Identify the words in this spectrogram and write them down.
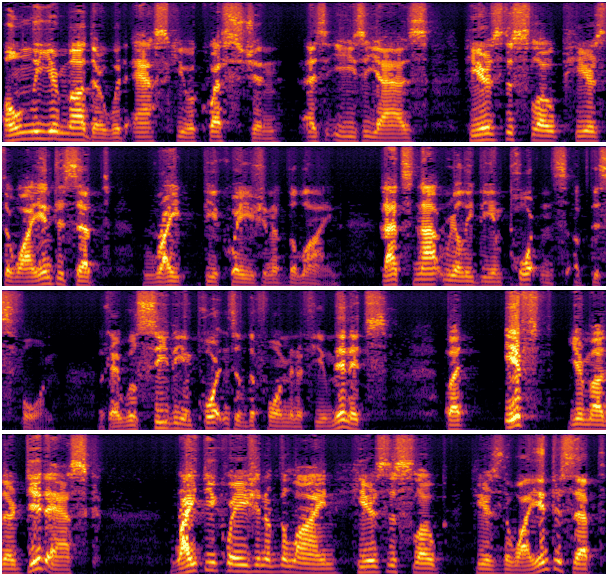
only your mother would ask you a question as easy as here's the slope, here's the y-intercept, write the equation of the line. That's not really the importance of this form. Okay, we'll see the importance of the form in a few minutes, but if your mother did ask, write the equation of the line, here's the slope, here's the y-intercept,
